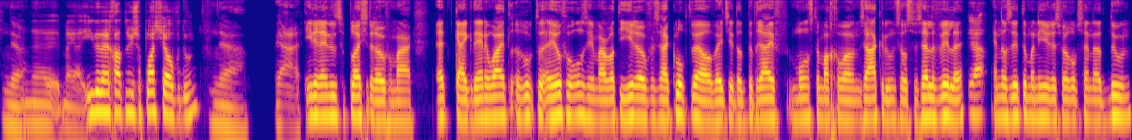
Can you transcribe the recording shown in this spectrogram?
ja, En, eh, maar ja, iedereen gaat nu zijn plasje over doen. ja. Ja, iedereen doet zijn plasje erover. Maar het, kijk, Dana White roept heel veel onzin. Maar wat hij hierover zei, klopt wel. Weet je, dat bedrijf Monster mag gewoon zaken doen zoals ze zelf willen. Ja. En als dit de manier is waarop ze dat doen,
